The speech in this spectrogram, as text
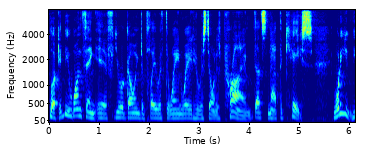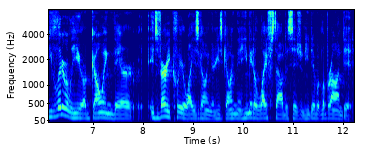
look, it'd be one thing if you were going to play with Dwyane Wade, who was still in his prime. That's not the case. What do you, you literally are going there. It's very clear why he's going there. He's going there. He made a lifestyle decision. He did what LeBron did.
